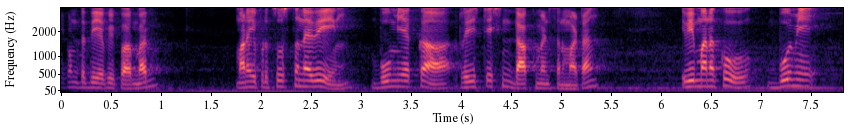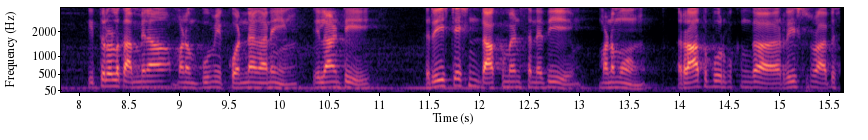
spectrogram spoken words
Welcome to the AP farmer? మనం ఇప్పుడు చూస్తున్నది భూమి యొక్క రిజిస్ట్రేషన్ డాక్యుమెంట్స్ అనమాట ఇవి మనకు భూమి ఇతరులకు అమ్మినా మనం భూమి కొన్నా కానీ ఇలాంటి రిజిస్ట్రేషన్ డాక్యుమెంట్స్ అనేది మనము రాతపూర్వకంగా రిజిస్టర్ ఆఫీస్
